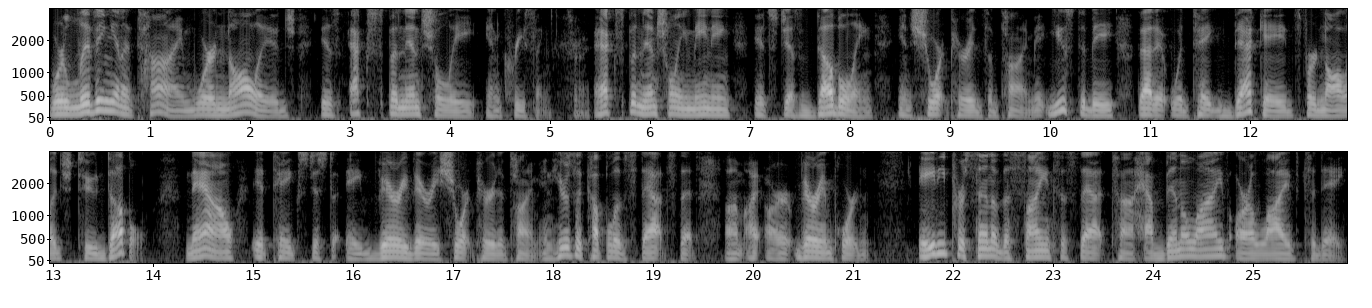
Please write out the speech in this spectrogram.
We're living in a time where knowledge is exponentially increasing. Right. Exponentially meaning it's just doubling in short periods of time. It used to be that it would take decades for knowledge to double. Now it takes just a very, very short period of time. And here's a couple of stats that um, are very important. 80% of the scientists that uh, have been alive are alive today.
